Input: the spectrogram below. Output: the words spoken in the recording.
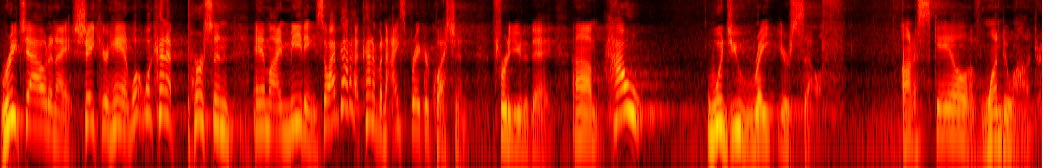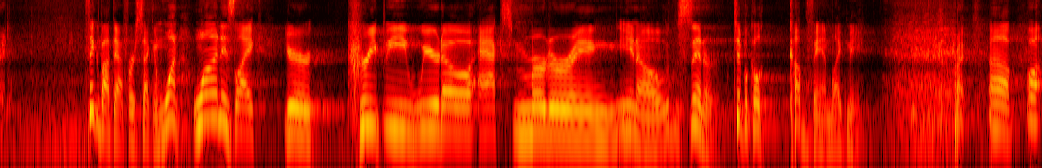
reach out and I shake your hand, what, what kind of person am I meeting? So I've got a kind of an icebreaker question for you today. Um, how would you rate yourself on a scale of one to 100? Think about that for a second. One, one is like you're creepy, weirdo, axe murdering, you know, sinner, typical Cub fan like me. right? Uh, well,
